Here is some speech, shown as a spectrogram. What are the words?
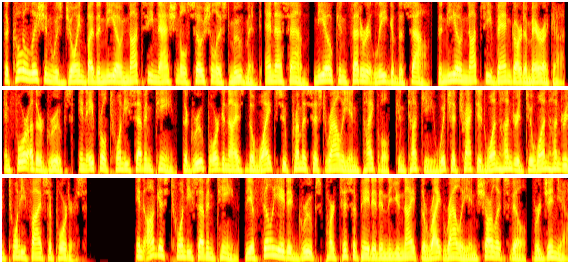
The coalition was joined by the Neo-Nazi National Socialist Movement (NSM), Neo-Confederate League of the South, the Neo-Nazi Vanguard America, and four other groups. In April 2017, the group organized the White Supremacist Rally in Pikeville, Kentucky, which attracted 100 to 125 supporters. In August 2017, the affiliated groups participated in the Unite the Right rally in Charlottesville, Virginia.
